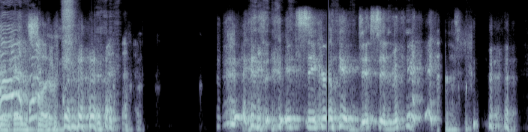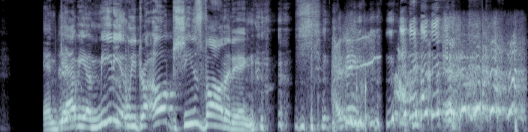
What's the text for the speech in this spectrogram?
you can't slip. it's, it's secretly a disadvantage. And Gabby immediately dro- Oh, she's vomiting. I think.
